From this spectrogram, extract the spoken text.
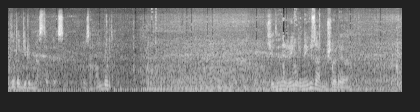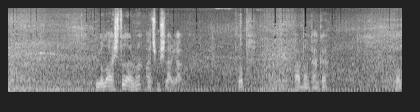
Burada da girilmez tabelası. O zaman burada. Kedinin rengi ne güzelmiş öyle ya. Bu yolu açtılar mı? Açmışlar galiba. Hop. Pardon kanka. Hop.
